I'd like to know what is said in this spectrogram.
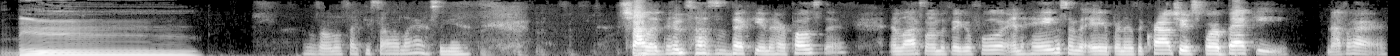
Boo. It was almost like you saw it last again. Charlotte then tosses Becky into her poster and locks on the figure four and hangs from the apron as the crowd cheers for Becky, not for her.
